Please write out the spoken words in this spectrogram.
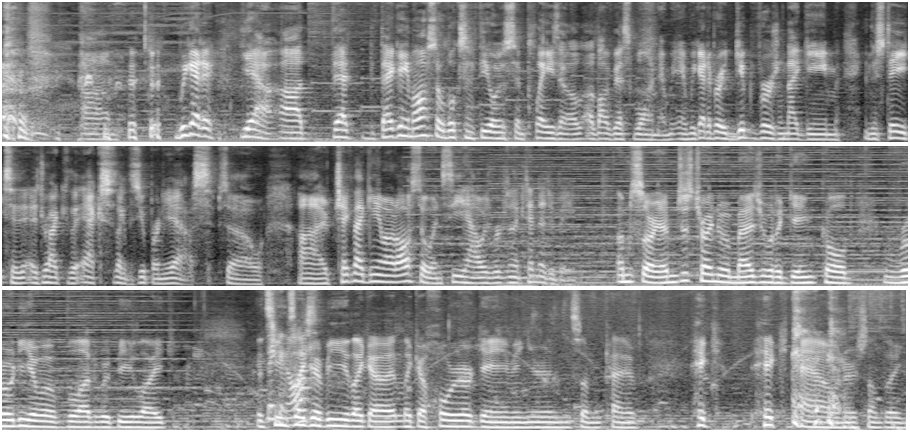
we gotta. Yeah, uh, that that game also looks and feels and plays a, a lot like this one, and we, and we got a very gift version of that game in the states as Dracula X, like the Super NES. So uh, check that game out also and see how it's originally intended to be. I'm sorry, I'm just trying to imagine what a game called Rodeo of Blood would be like. It Make seems an like it'd be like a like a horror game and you're in some kind of hick hick town or something.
